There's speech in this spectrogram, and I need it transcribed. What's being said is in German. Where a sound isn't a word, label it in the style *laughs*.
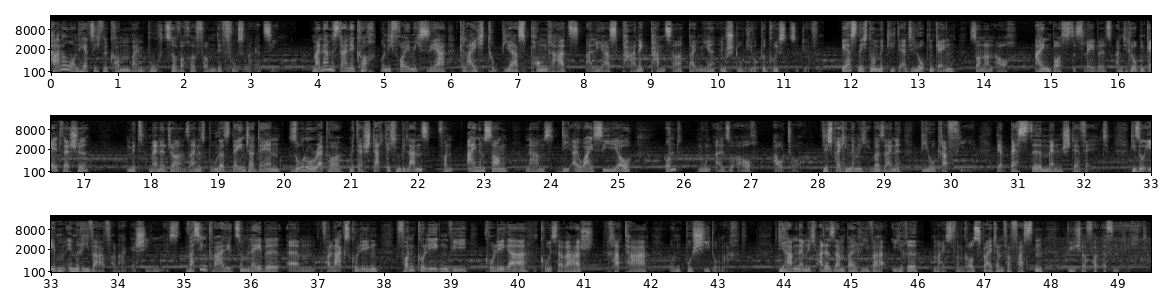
Hallo und herzlich willkommen beim Buch zur Woche vom Diffus Magazin. Mein Name ist Daniel Koch und ich freue mich sehr, gleich Tobias Pongratz alias Panikpanzer bei mir im Studio begrüßen zu dürfen. Er ist nicht nur Mitglied der Antilopen-Gang, sondern auch ein Boss des Labels Antilopen Geldwäsche, Mitmanager seines Bruders Danger Dan, Solo-Rapper mit der stattlichen Bilanz von einem Song namens DIY CEO und nun also auch Autor. Wir sprechen nämlich über seine Biografie, Der beste Mensch der Welt, die soeben im Riva Verlag erschienen ist. Was ihn quasi zum Label ähm, Verlagskollegen von Kollegen wie Kollega, Kool Savage, und Bushido macht. Die haben nämlich allesamt bei Riva ihre, meist von Ghostwritern verfassten, Bücher veröffentlicht.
